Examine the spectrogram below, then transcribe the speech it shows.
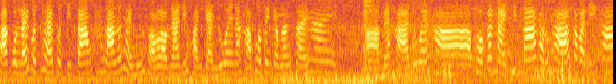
ฝากกดไลค์กดแชร์กดติดตามร้านรถถ่ายมือสองเหล่านาดีขอนแก่นด้วยนะคะ เพื่อเป็นกำลังใจให้อ่าแม่ค้าด้วยค่ะพบกันใหม่ทริปหน้าค่ะลูกค้า สวัสดีค่ะ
